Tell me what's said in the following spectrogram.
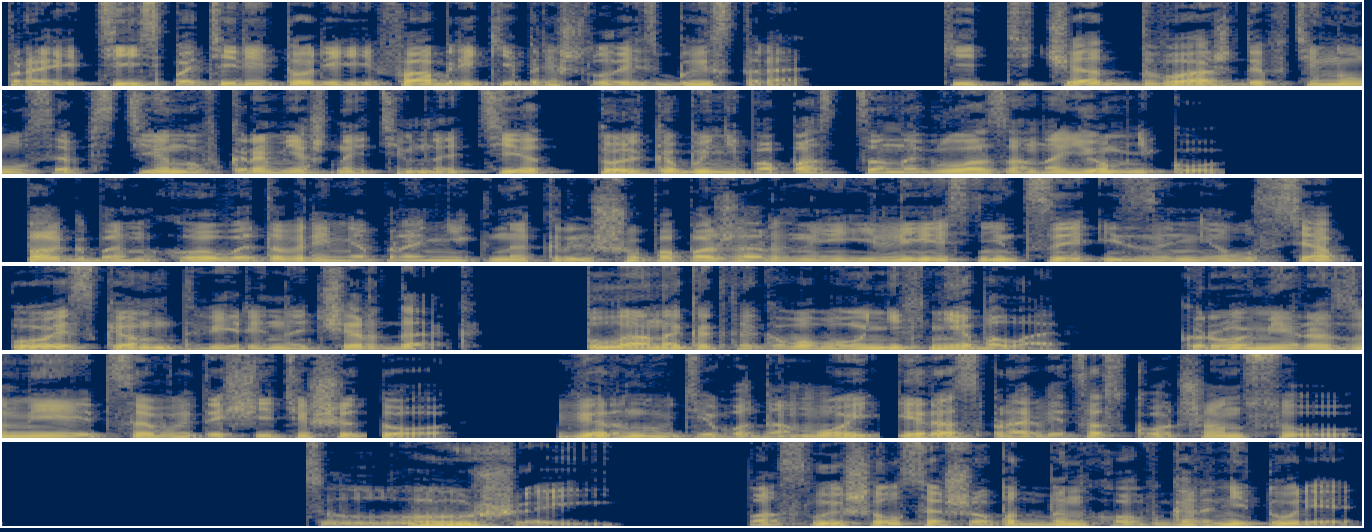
Пройтись по территории фабрики пришлось быстро. Киттичат дважды втянулся в стену в кромешной темноте, только бы не попасться на глаза наемнику. Пак Бенхо в это время проник на крышу по пожарной лестнице и занялся поиском двери на чердак. Плана как такового у них не было, кроме, разумеется, вытащить Ишито, вернуть его домой и расправиться с Ко Су. «Слушай», – послышался шепот Бенхо в гарнитуре.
